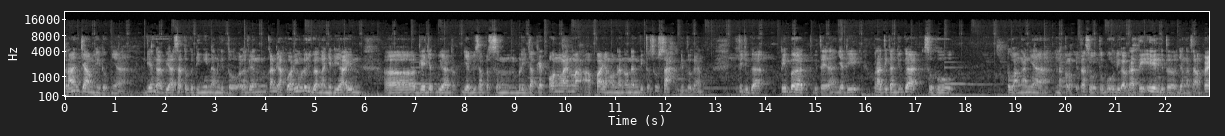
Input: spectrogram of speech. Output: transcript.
terancam hidupnya. Dia nggak biasa tuh kedinginan gitu. Lagian kan di akuarium lu juga nggak nyediain uh, gadget biar dia bisa pesen beli jaket online lah apa yang online online gitu susah gitu kan. Itu juga ribet gitu ya. Jadi perhatikan juga suhu ruangannya. Nah kalau kita suhu tubuh juga perhatiin gitu. Jangan sampai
